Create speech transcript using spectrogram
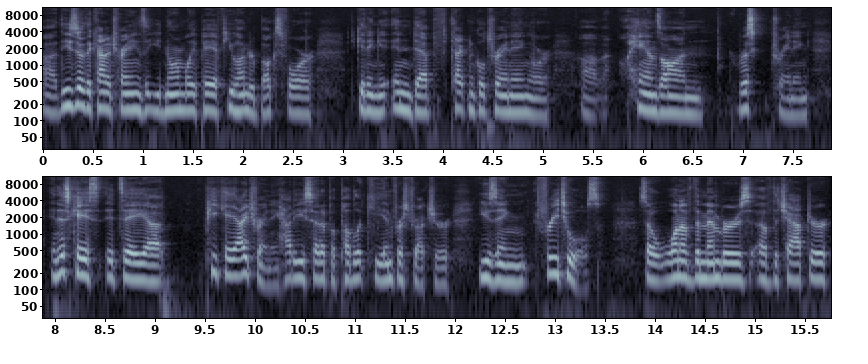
Uh, these are the kind of trainings that you'd normally pay a few hundred bucks for, getting in depth technical training or uh, hands on risk training. In this case, it's a uh, PKI training. How do you set up a public key infrastructure using free tools? So one of the members of the chapter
